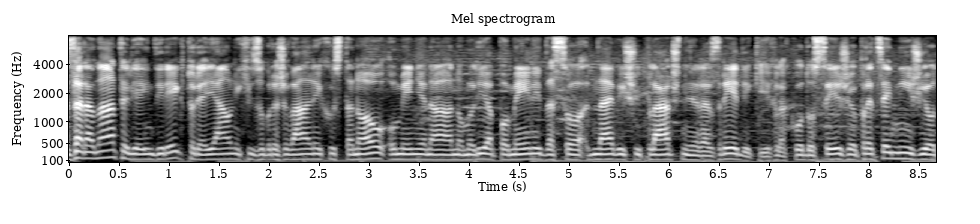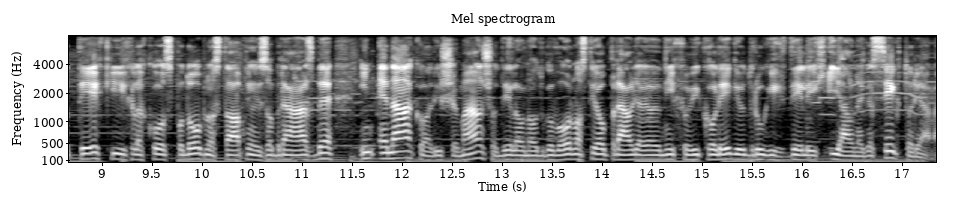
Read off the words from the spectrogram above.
Za ravnatelje in direktorje javnih izobraževalnih ustanov omenjena anomalija pomeni, da so najvišji plačni razredi, ki jih lahko dosežejo, precej nižji od teh, ki jih lahko s podobno stopnjo izobrazbe in enako ali še manjšo delovno odgovornostjo upravljajo njihovi kolegi v drugih delih javnega sektorja.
